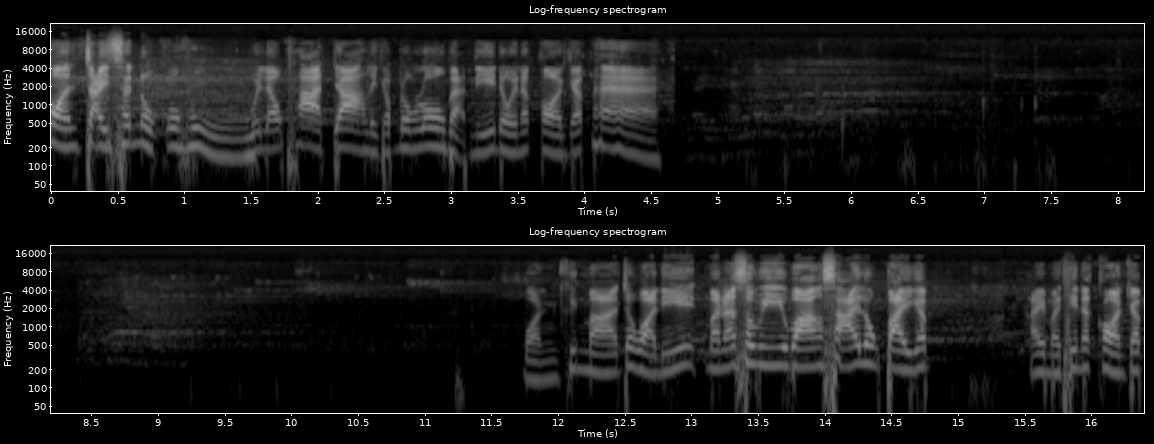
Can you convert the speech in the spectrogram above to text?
กรใจสนุกโอ้โหแล้วพลาดยากเลยครับโล่งๆแบบนี้โดยนกรครับแหมบอลขึ้นมาจังหวะนี้มานัสวีวางซ้ายลงไปครับ ให้มาที่นกรครับ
